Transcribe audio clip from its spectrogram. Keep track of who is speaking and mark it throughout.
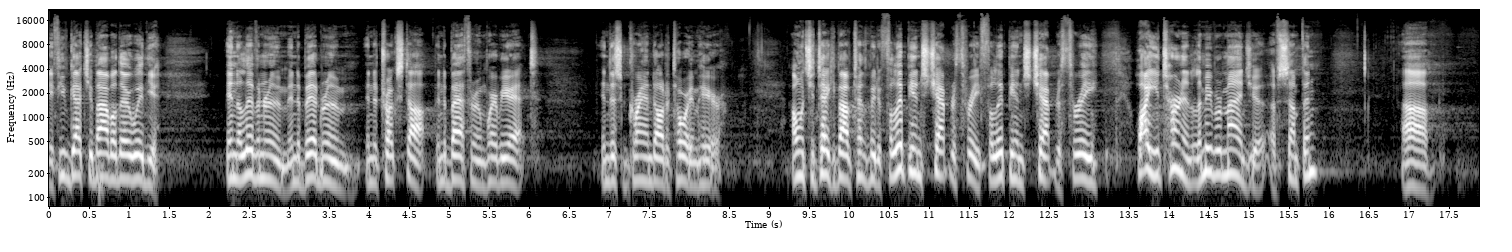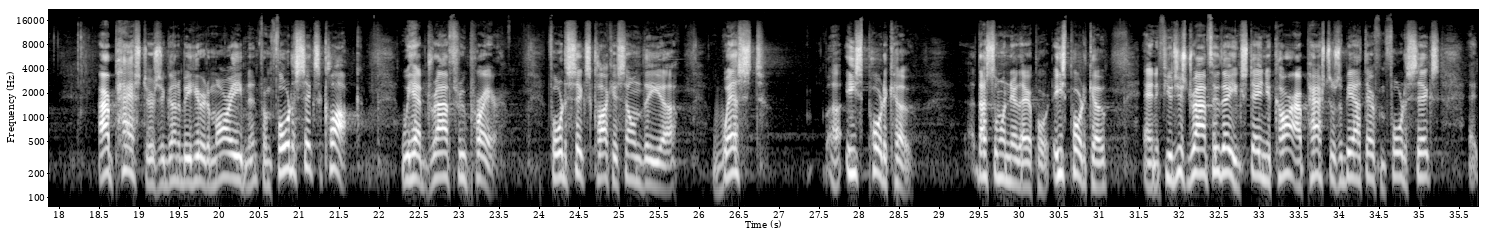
Speaker 1: if you've got your Bible there with you, in the living room, in the bedroom, in the truck stop, in the bathroom, wherever you're at, in this grand auditorium here. I want you to take your Bible, turn with me to Philippians chapter 3. Philippians chapter 3. While you're turning, let me remind you of something. Uh, our pastors are going to be here tomorrow evening from 4 to 6 o'clock. We have drive through prayer. 4 to 6 o'clock is on the uh, west, uh, east portico. That's the one near the airport, east portico. And if you just drive through there, you can stay in your car. Our pastors will be out there from 4 to 6.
